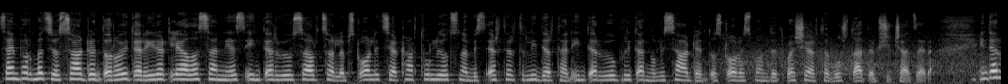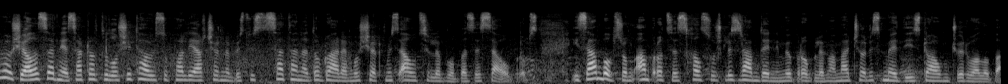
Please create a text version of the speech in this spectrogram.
საინფორმაციო სააგენტო როიტერი ირაკლი ალასანიას ინტერვიუს ავრცელებს კოალიცია ქართული ოცნების ერთ-ერთ ლიდერთან ინტერვიუ ბრიტანული სააგენტოს კორესპონდენტმა შეერთებულ შტატებში ჩაწერა. ინტერვიუში ალასანია საქართველოსი თავისუფალი არჩევნებისთვის სათანადო გარემო შექმნის აუცილებლობაზე საუბრობს. ის ამბობს, რომ ამ პროცესს ხელს უშლის რამდენიმე პრობლემა, მათ შორის მედიის გაუმჭვირვალობა,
